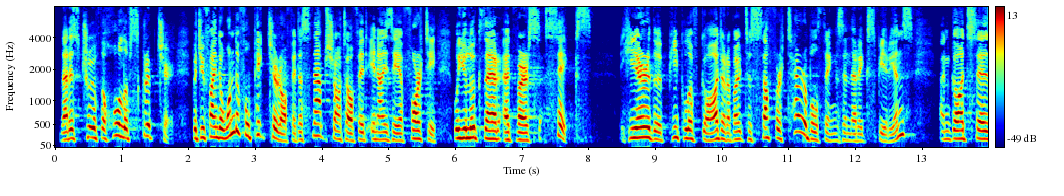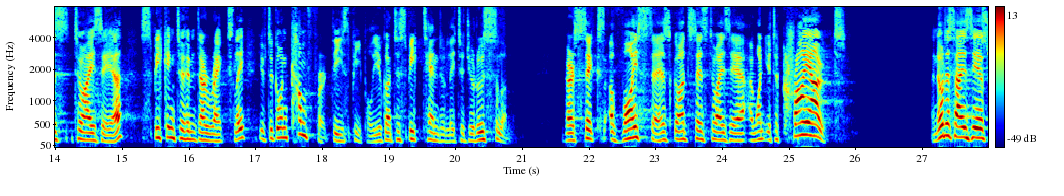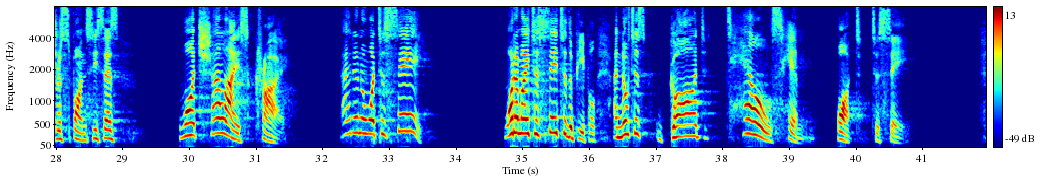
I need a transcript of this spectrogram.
That is true of the whole of Scripture. But you find a wonderful picture of it, a snapshot of it in Isaiah 40. Will you look there at verse 6? Here, the people of God are about to suffer terrible things in their experience. And God says to Isaiah, speaking to him directly, you have to go and comfort these people. You've got to speak tenderly to Jerusalem. Verse 6, a voice says, God says to Isaiah, I want you to cry out. And notice Isaiah's response. He says, What shall I cry? I don't know what to say. What am I to say to the people? And notice God tells him what to say.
